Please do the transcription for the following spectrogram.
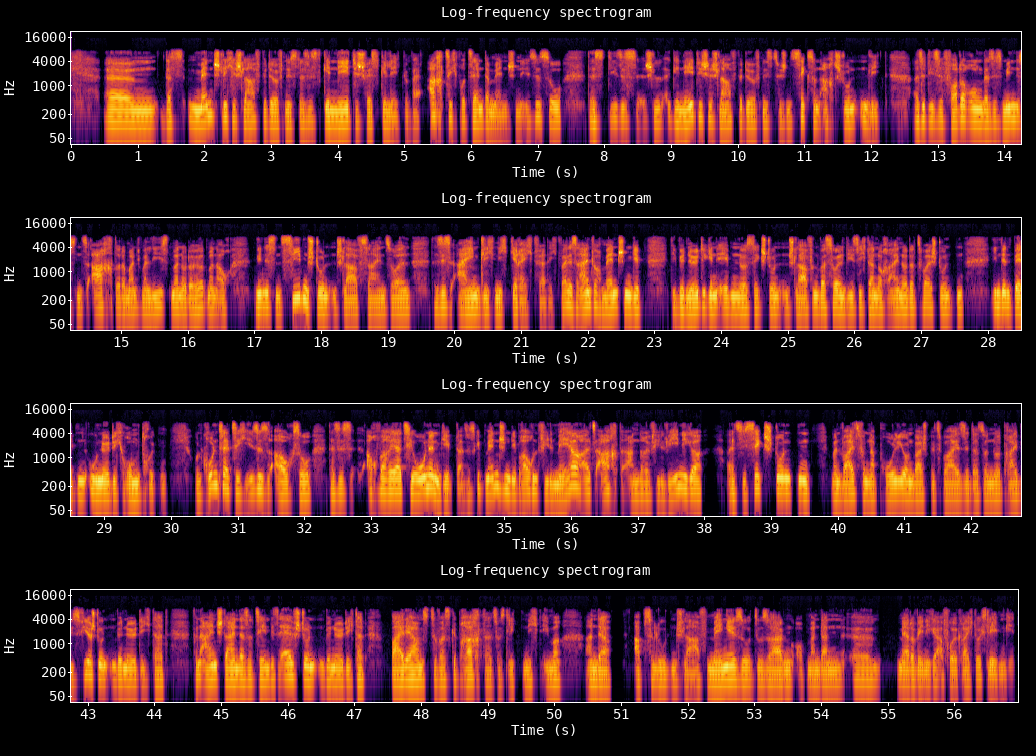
ähm, das menschliche Schlafbedürfnis, das ist genetisch festgelegt. Und bei 80 Prozent der Menschen ist es so, dass dieses schl genetische Schlafbedürfnis zwischen sechs und acht Stunden liegt. Also diese Forderung, dass es mindestens acht oder manchmal liest man oder hört man auch mindestens sieben Stunden Schlaf sein sollen, das ist eigentlich nicht gerechtfertigt, weil es einfach Menschen gibt, die benötigen eben nur sechs Stunden Schlaf. Und was sollen die sich dann noch ein oder zwei Stunden in den Betten unnötig rumdrücken? Und grundsätzlich ist es auch so, dass es auch Variationen gibt. Also es gibt Menschen, die brauchen viel mehr als acht, andere viel weniger als die sechs Stunden. Man weiß von Napoleon beispielsweise, dass er nur drei bis vier Stunden benötigt hat. Von Einstein, dass er zehn bis elf Stunden benötigt hat. Beide haben es zu was gebracht. Also es liegt nicht immer an der absoluten Schlafmenge sozusagen, ob man dann äh, mehr oder weniger erfolgreich durchs Leben geht.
